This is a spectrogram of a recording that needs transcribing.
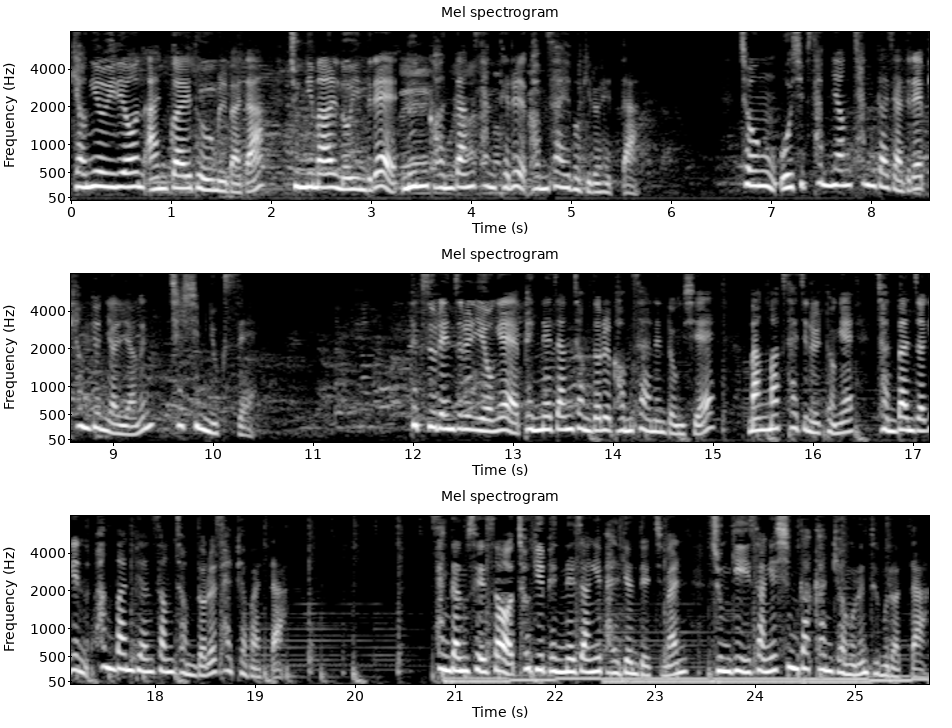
경희의료원 안과의 도움을 받아 중리마을 노인들의 눈 건강 상태를 검사해 보기로 했다. 총 53명 참가자들의 평균 연령은 76세. 특수 렌즈를 이용해 백내장 정도를 검사하는 동시에 망막 사진을 통해 전반적인 황반 변성 정도를 살펴봤다. 상당수에서 초기 백내장이 발견됐지만 중기 이상의 심각한 경우는 드물었다.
